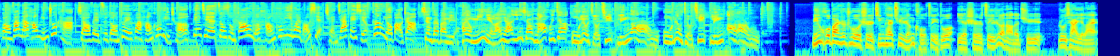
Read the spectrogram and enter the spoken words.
广发南航明珠卡消费自动兑换航空里程，并且赠送高额航空意外保险，全家飞行更有保障。现在办理还有迷你蓝牙音箱拿回家，五六九七零二二五五六九七零二二五。明湖办事处是经开区人口最多也是最热闹的区域。入夏以来，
